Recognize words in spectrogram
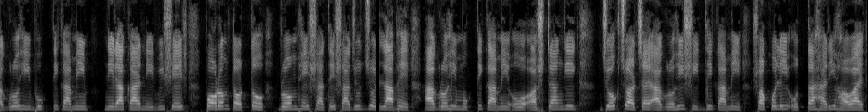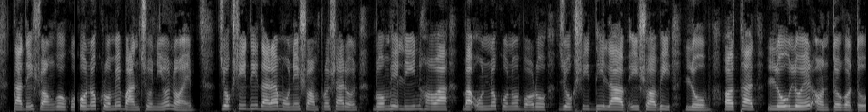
আগ্রহী, ভুক্তিকামী, নিরাকার, নির্বিশেষ, পরম তত্ত্ব, ব্রহ্মের সাথে সাযুজ্য লাভে আগ্রহী, মুক্তিকামী ও অষ্টাঙ্গিক যোগ চর্চায় আগ্রহী সিদ্ধিকামী সকলেই অত্যাহারী হওয়ায় তাদের সঙ্গ কোনো ক্রমে বাঞ্ছনীয় নয়। যোগসিদ্ধি দ্বারা মনে সম্প্রসারণ, ব্রহ্মে লীন হওয়া বা অন্য কোনো বড় যোগসিদ্ধি লাভ, এই সবই লোভ, অর্থাৎ লৌলয়ের অন্তর্গত।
